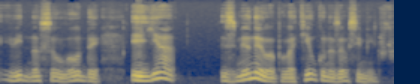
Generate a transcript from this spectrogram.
від насолоди, і я змінила платівку на зовсім іншу.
